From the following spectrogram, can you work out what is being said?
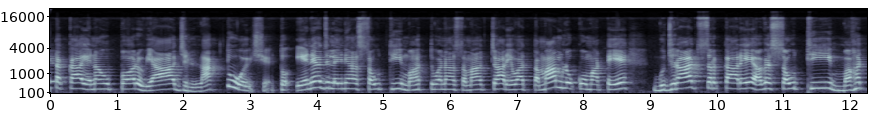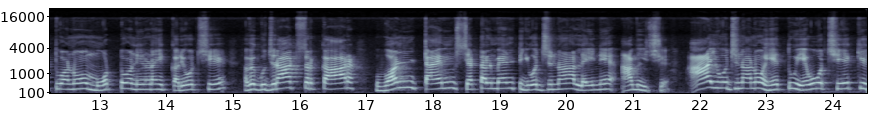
ટકા એના ઉપર વ્યાજ લાગતું હોય છે. તો એને જ લઈને આ સૌથી મહત્ત્વના સમાચાર એવા તમામ લોકો માટે ગુજરાત સરકારે હવે સૌથી મહત્ત્વનો મોટો નિર્ણય કર્યો છે. હવે ગુજરાત સરકાર વન ટાઈમ સેટલમેન્ટ યોજના લઈને આવી છે. આ યોજનાનો હેતુ એવો છે કે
